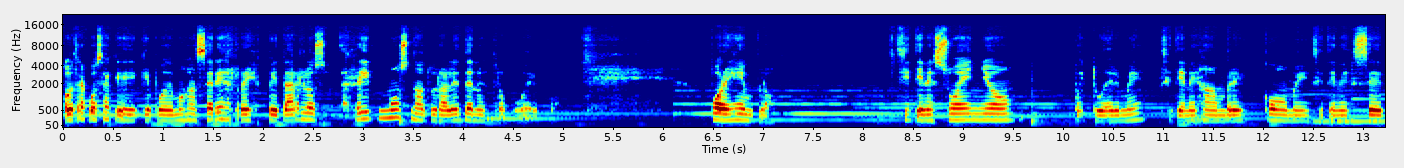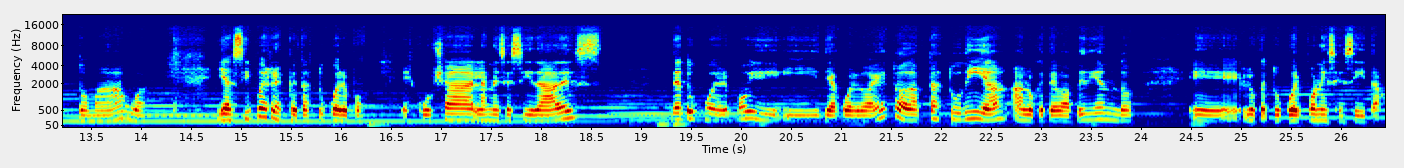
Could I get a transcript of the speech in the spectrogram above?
otra cosa que, podemos hacer es respetar los ritmos naturales de nuestro cuerpo. Por ejemplo, si tienes sueño, pues duerme. Si tienes hambre, come. Si tienes sed, toma agua. Y así pues respetas tu cuerpo. Escucha las necesidades de tu cuerpo y, de acuerdo a esto adaptas tu día a lo que te va pidiendo, eh, lo que tu cuerpo necesita.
